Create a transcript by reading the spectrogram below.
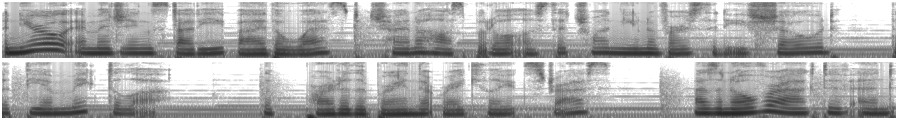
A neuroimaging study by the West China Hospital of Sichuan University showed that the amygdala the part of the brain that regulates stress, has an overactive and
